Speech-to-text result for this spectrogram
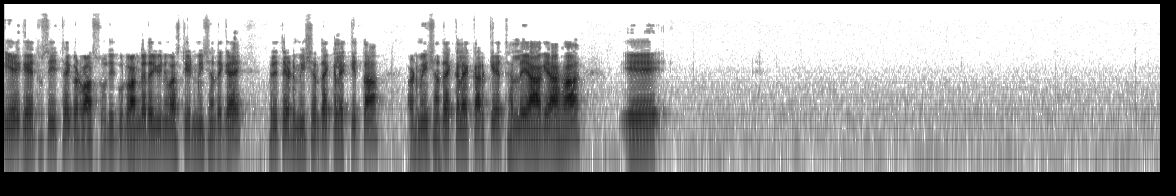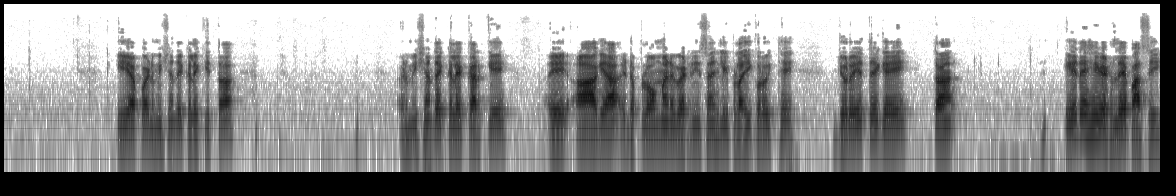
ਇਹ ਗਏ ਤੁਸੀਂ ਇੱਥੇ ਗੜਵਾਸੂ ਦੇ, ਗੁਰੂ ਅੰਗਦ ਯੂਨੀਵਰਸਿਟੀ ਐਡਮਿਸ਼ਨ ਤੇ ਗਏ, ਫਿਰ ਇੱਥੇ ਐਡਮਿਸ਼ਨ ਤੇ ਕਲਿੱਕ ਕੀਤਾ। ਐਡਮਿਸ਼ਨ ਤੇ ਕਲਿੱਕ ਕਰਕੇ ਥੱਲੇ ਆ ਗਿਆ ਹਾ ਇਹ ਇਹ ਆਪਾਂ ਐਡਮਿਸ਼ਨ ਤੇ ਕਲਿੱਕ ਕੀਤਾ। ਐਡਮਿਸ਼ਨ ਤੇ ਕਲਿੱਕ ਕਰਕੇ ਇਹ ਆ ਗਿਆ ਡਿਪਲੋਮਾ ਇਨ ਵੈਟਰਨਰੀ ਸਾਇੰਸ ਲਈ ਅਪਲਾਈ ਕਰੋ ਇੱਥੇ। ਜਦੋਂ ਇਹ ਤੇ ਗਏ ਤਾਂ ਇਹਦੇ ਹੇਠਲੇ ਪਾਸੇ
